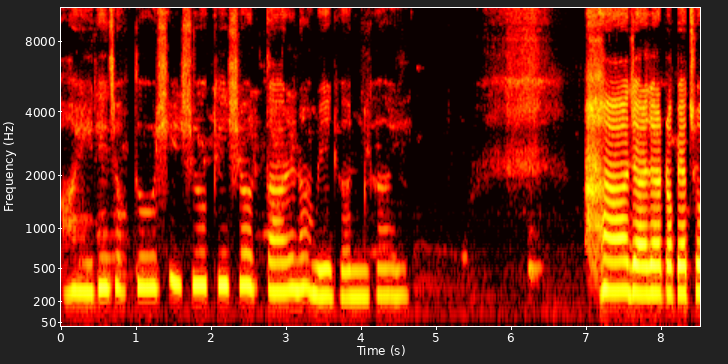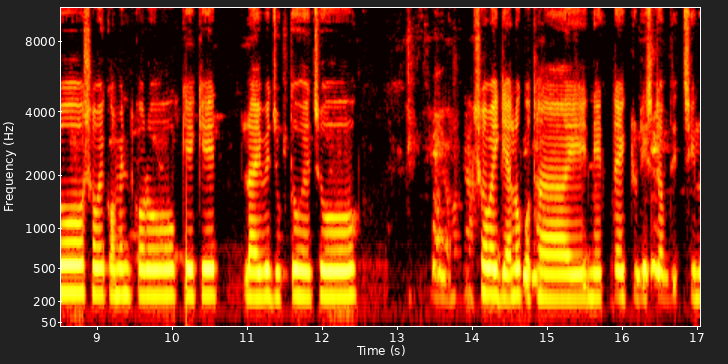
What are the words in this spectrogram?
আয়ের যত শিশু কিশোর, তার নামে গান গাই। হ্যাঁ যারা যারা টপে আছো, সবাই কমেন্ট করো, কে কে লাইভে যুক্ত হয়েছো। সবাই গেল কোথায়? নেটটা একটু ডিস্টার্ব দিচ্ছিল।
